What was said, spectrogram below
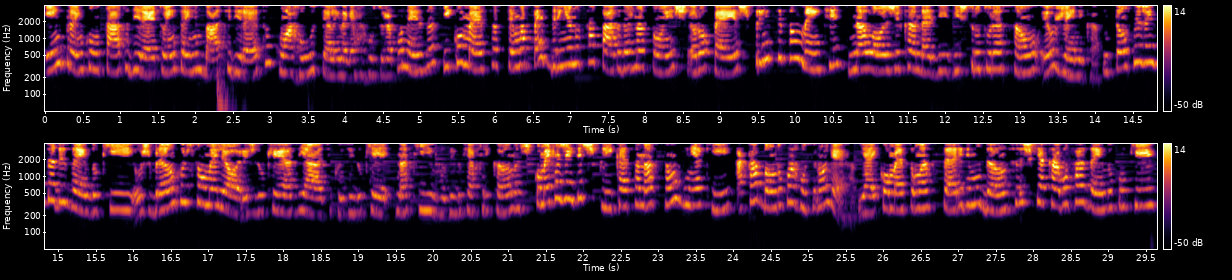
entra em contato direto, entra em embate direto com a Rússia, além da guerra russo-japonesa, e começa a ser uma pedrinha no sapato das nações europeias, principalmente na lógica né, de, de estruturação eugênica. Então, se a gente está dizendo que os brancos são melhores do que asiáticos e do que nativos e do que africanos, como é que a gente explica essa naçãozinha aqui acabando com a Rússia numa guerra? E aí começa uma série de mudanças que acabam fazendo com que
